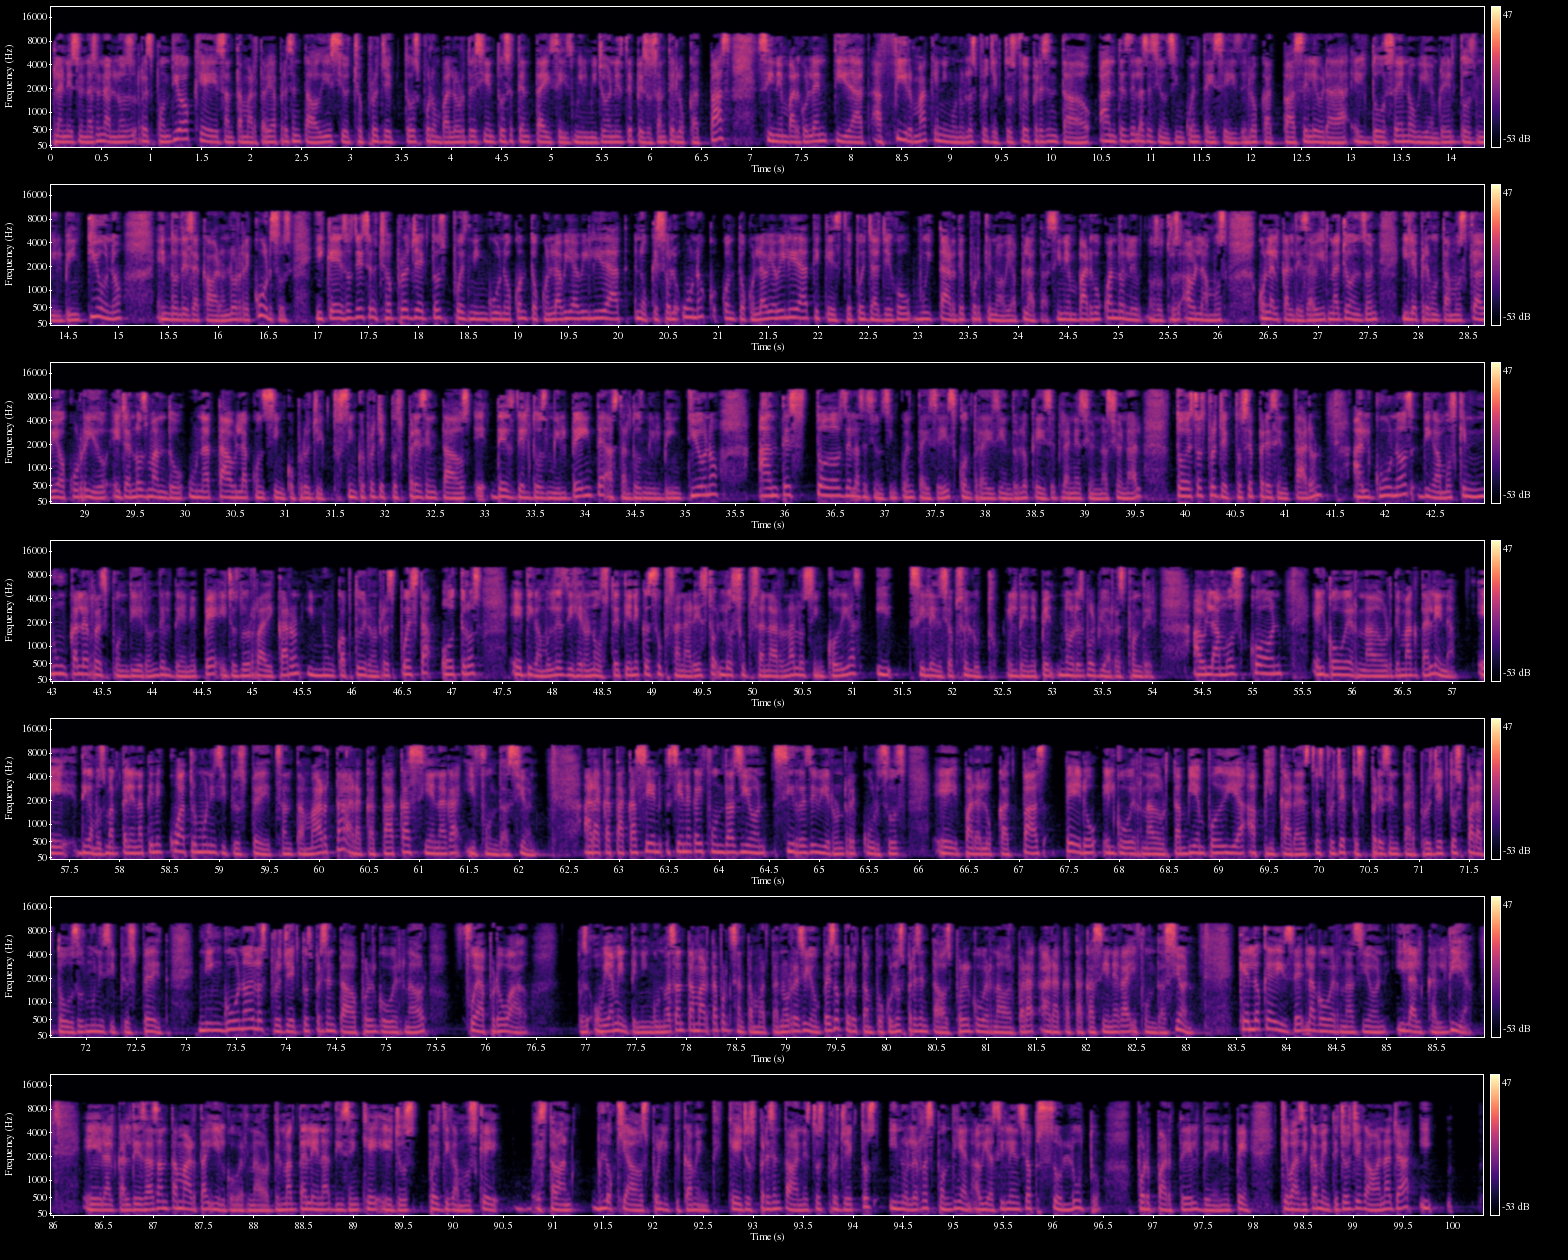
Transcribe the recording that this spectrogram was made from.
Planeación Nacional nos respondió que Santa Marta había presentado 18 proyectos por un valor de 176 mil millones de pesos ante Locat Paz. Sin embargo, la entidad afirma que ninguno de los proyectos fue presentado antes de la sesión 56 de Locat Paz celebrada el 12 de noviembre del 2021, en donde se acabaron los recursos y que esos 18 proyectos, pues ninguno contó con la viabilidad, no, que solo uno contó con la viabilidad y que este pues ya llegó muy tarde porque no había plata. Sin embargo, cuando nosotros hablamos con la alcaldesa Virna Johnson y le preguntamos qué había ocurrido, ella nos mandó una tabla con cinco proyectos, cinco proyectos presentados eh, desde el 2020 hasta el 2021, antes todos de la sesión 56, contradiciendo lo que dice Planeación Nacional. Todos estos proyectos se presentaron, algunos digamos que nunca le respondieron del DNP, ellos los radicaron y nunca obtuvieron respuesta, otros eh, digamos les dijeron, no, usted tiene que subsanar esto, lo subsanaron a los cinco días y silencio absoluto, el DNP no les volvió a responder. Hablamos con el gobernador de Magdalena, eh, digamos Magdalena tiene cuatro municipios PEDET, Santa Marta, Aracataca, Ciénaga y Fundación. Aracataca, Ciénaga y Fundación fundación sí recibieron recursos eh, para el OCAT Paz, pero el gobernador también podía aplicar a estos proyectos, presentar proyectos para todos sus municipios PEDET. Ninguno de los proyectos presentados por el gobernador fue aprobado pues obviamente ninguno a Santa Marta porque Santa Marta no recibió un peso, pero tampoco los presentados por el gobernador para Aracataca, Ciénega y Fundación. ¿Qué es lo que dice la gobernación y la alcaldía? Eh, la alcaldesa de Santa Marta y el gobernador del Magdalena dicen que ellos, pues digamos que estaban bloqueados políticamente, que ellos presentaban estos proyectos y no les respondían. Había silencio absoluto por parte del DNP, que básicamente ellos llegaban allá y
